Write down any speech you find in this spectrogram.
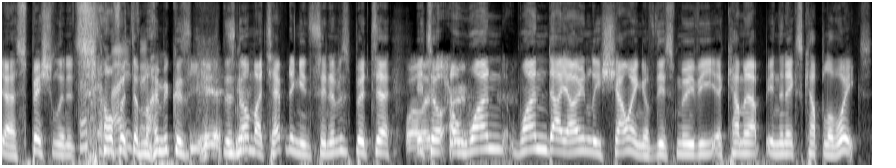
uh, special in itself at the moment because yeah, there's yeah. not much happening in cinemas. But uh, well, it's a, a, one one day only showing of this movie uh, coming up in the next couple of weeks.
